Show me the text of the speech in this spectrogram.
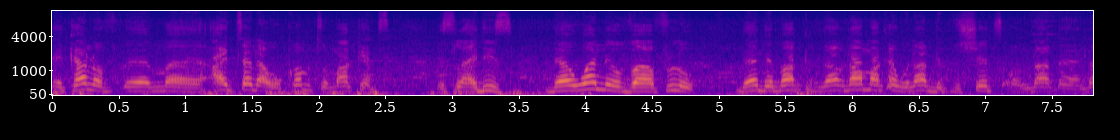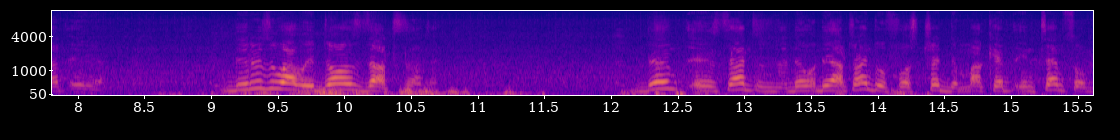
a kind of um, uh, item that will come to market. It's like this. Then when they overflow, then the market, that, that market will not depreciate on that, uh, that area. The reason why we do that, that then start, they, they are trying to frustrate the market in terms of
